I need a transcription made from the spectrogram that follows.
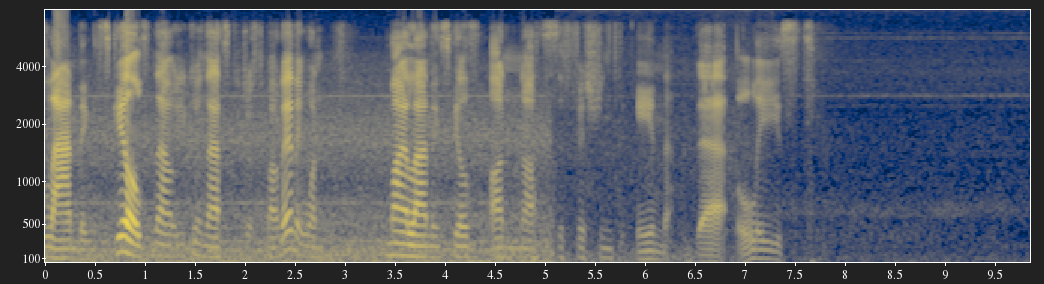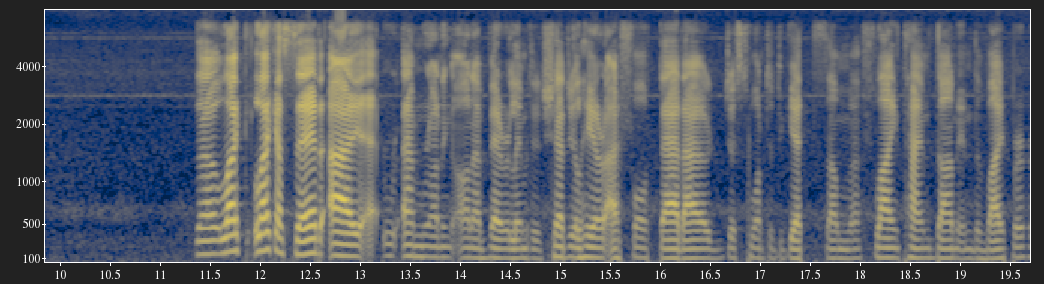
landing skills. Now, you can ask just about anyone. My landing skills are not sufficient in the least. So, like like I said, I am running on a very limited schedule here. I thought that I just wanted to get some flying time done in the Viper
